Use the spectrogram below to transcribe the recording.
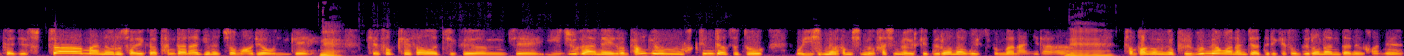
그러니까 이제 숫자만으로 저희가 판단하기는 좀 어려운 게 네. 계속해서 지금 이제 2주간의 그런 평균 확진자 수도 뭐 20명, 30명, 40명 이렇게 늘어나고 있을 뿐만 아니라 네. 전파 경로가 불분명한 환자들이 계속 늘어난다는 거는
